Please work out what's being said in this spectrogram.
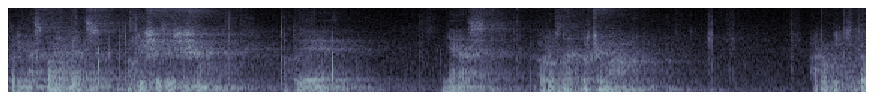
ktorý nás spája viac a bližšie s Ježišom. A to je neraz rozdať to, čo mám a robiť to,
